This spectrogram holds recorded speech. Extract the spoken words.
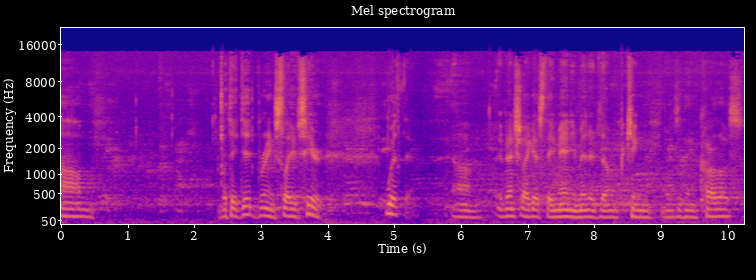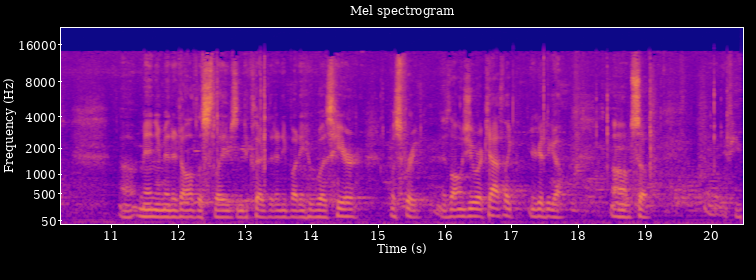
Um, but they did bring slaves here with them. Um, eventually, I guess they manumitted um, King, what was his name, Carlos, uh, manumitted all the slaves and declared that anybody who was here was free. As long as you were a Catholic, you're good to go. Um, so, if you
